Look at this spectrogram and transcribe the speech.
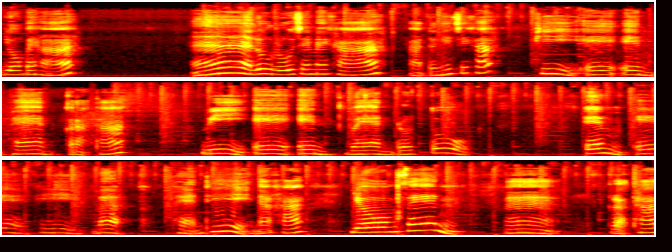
โยงไปหาอ่าลูกรู้ใช่ไหมคะอ่านตัวนี้สิคะ P A N แพนกระทะ V A N แวนรถตู้ M A P map แผนที่นะคะ โยงเส้นอ่ากระทะ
